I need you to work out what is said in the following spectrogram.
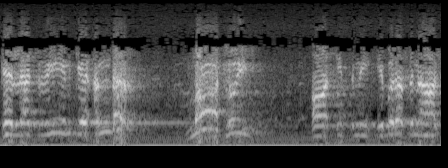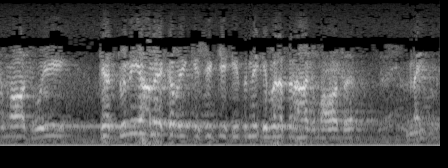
کہ لیٹرین کے اندر موت ہوئی اور اتنی عبرتناک موت ہوئی کہ دنیا میں کبھی کسی کی اتنی عبرتناک موت نہیں ہوئی۔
